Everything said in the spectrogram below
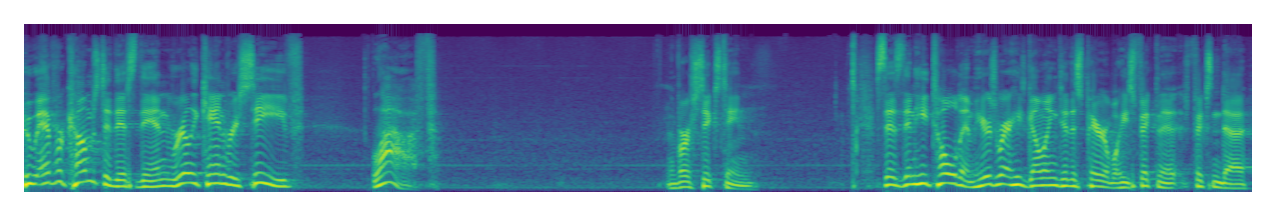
whoever comes to this then really can receive life. In verse 16 says, Then he told him, here's where he's going to this parable. He's fixing, to, fixing to,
